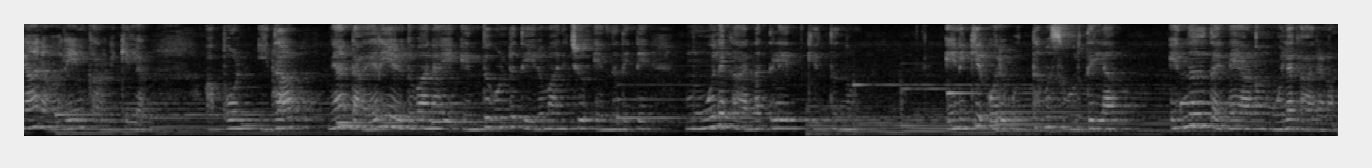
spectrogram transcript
ഞാൻ ആരെയും കാണിക്കില്ല. അപ്പോൾ ഇതാ ഞാൻ ഡയറി എഴുതുവാനായി എന്തുകൊണ്ട് തീരുമാനിച്ചു എന്നതിന്റെ മൂല കാരണത്തിലേക്ക് എത്തുന്നു. എനിക്ക് ഒരു ഉത്തമ സുഹൃത്തില്ല എന്നത് തന്നെയാണ് മൂല കാരണം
